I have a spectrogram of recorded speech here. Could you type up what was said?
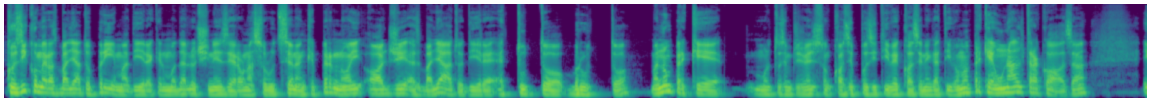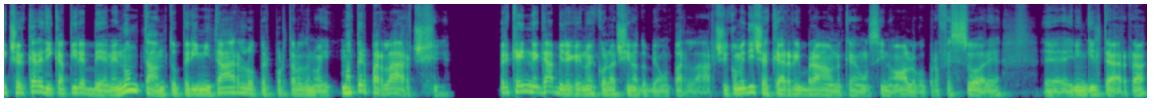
Così come era sbagliato prima dire che il modello cinese era una soluzione anche per noi, oggi è sbagliato dire è tutto brutto, ma non perché molto semplicemente sono cose positive e cose negative, ma perché è un'altra cosa e cercare di capire bene, non tanto per imitarlo, per portarlo da noi, ma per parlarci. Perché è innegabile che noi con la Cina dobbiamo parlarci. Come dice Kerry Brown, che è un sinologo, professore eh, in Inghilterra,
